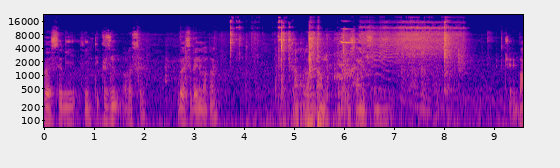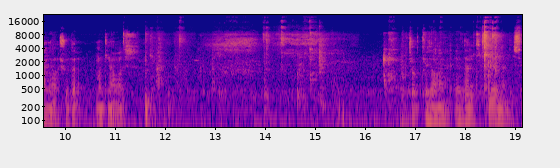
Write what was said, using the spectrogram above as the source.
Burası bir Hintli kızın odası. Burası benim odam. Şu an odamı dağınık bir göstermek istemiyorum. Şöyle banyo var. Şurada makine var. Çok kötü ama evden tiksiniyorum neredeyse.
